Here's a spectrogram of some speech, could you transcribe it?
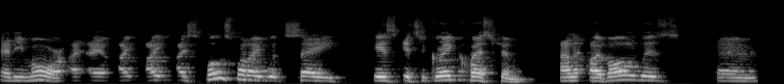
any more. I, I, I, I suppose what I would say is it's a great question, and I've always um,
